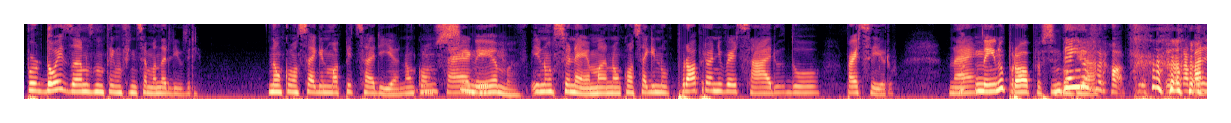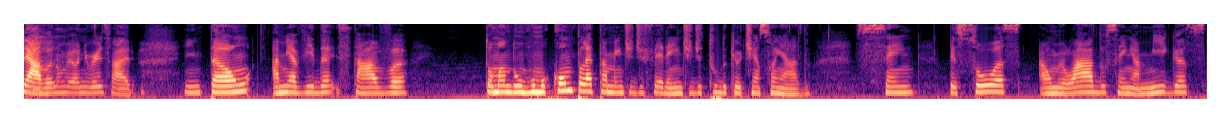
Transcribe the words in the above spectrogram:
por dois anos não tem um fim de semana livre? Não consegue numa pizzaria, não consegue cinema. ir num cinema, não consegue no próprio aniversário do parceiro né? Nem no próprio, se Nem bobear. no próprio. Eu trabalhava no meu aniversário. Então, a minha vida estava tomando um rumo completamente diferente de tudo que eu tinha sonhado. Sem pessoas ao meu lado, sem amigas,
